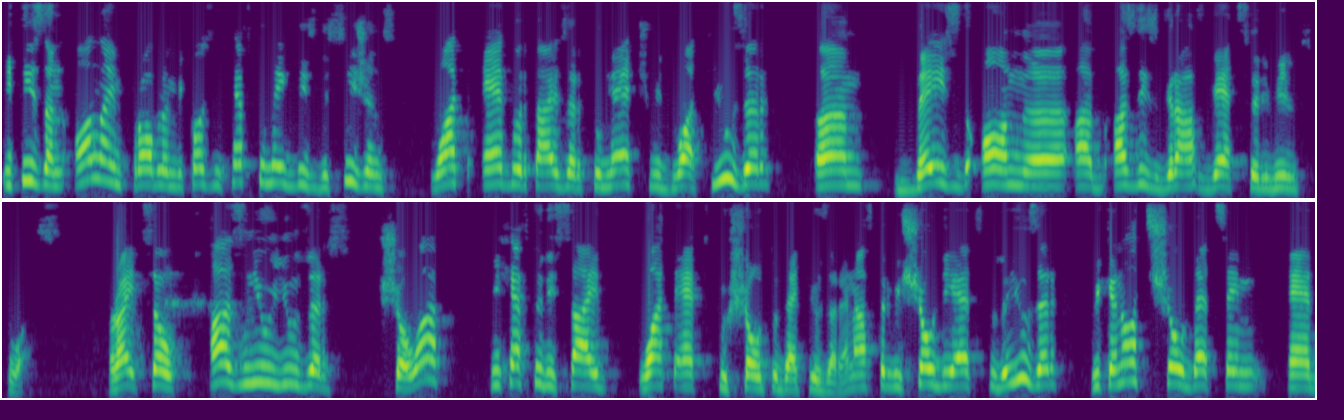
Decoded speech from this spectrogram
It is an online problem because we have to make these decisions: what advertiser to match with what user, um, based on uh, as this graph gets revealed to us, right? So as new users show up, we have to decide what ad to show to that user. And after we show the ad to the user, we cannot show that same ad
